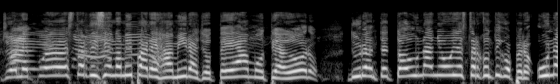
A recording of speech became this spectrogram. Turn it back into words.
yo le puedo estar diciendo a mi pareja, mira, yo te amo, te adoro. Durante todo un año voy a estar contigo, pero una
